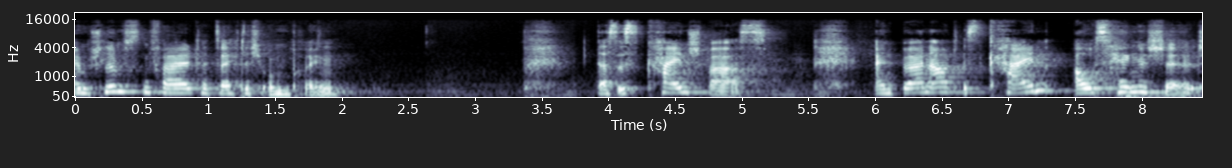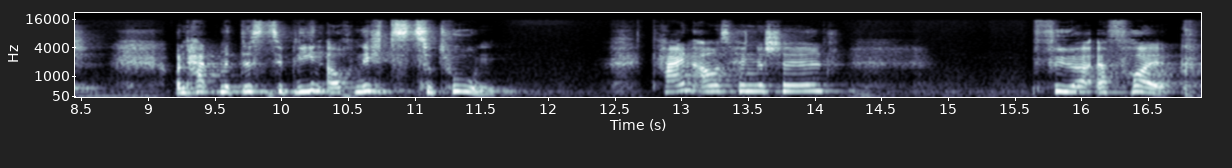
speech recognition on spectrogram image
im schlimmsten Fall tatsächlich umbringen. Das ist kein Spaß. Ein Burnout ist kein Aushängeschild und hat mit Disziplin auch nichts zu tun. Kein Aushängeschild für Erfolg.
